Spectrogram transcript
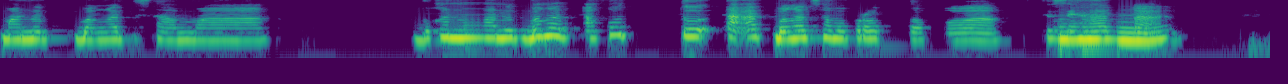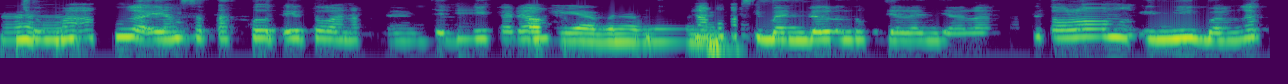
manut banget sama bukan manut banget. Aku tuh taat banget sama protokol kesehatan. Mm -hmm. Cuma aku nggak yang setakut itu anaknya. Jadi kadang oh, iya, aku masih bandel untuk jalan-jalan. Tapi tolong ini banget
